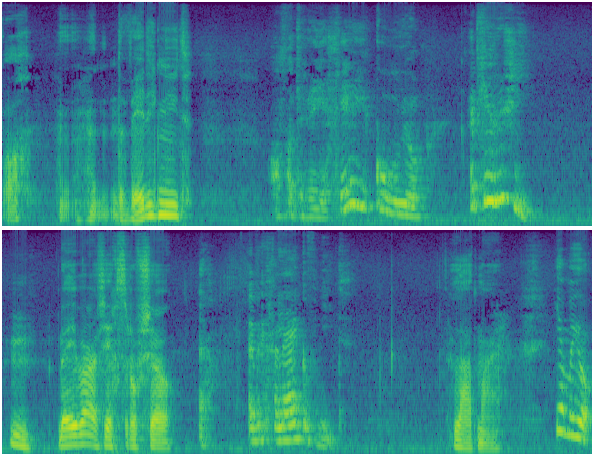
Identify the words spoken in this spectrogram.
Och, dat weet ik niet. Oh, wat reageer je cool, joh. Heb je ruzie? Hm, ben je waar, zegt ze of zo? Heb ik gelijk of niet? Laat maar. Ja, maar joh,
